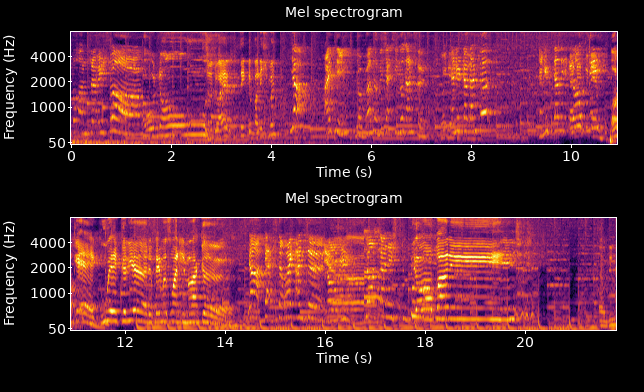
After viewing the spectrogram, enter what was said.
the answer is wrong. Oh no. So do I have to take the punishment? Yeah, I think your brother Vishak knows the answer. Can you tell the answer? Can you tell it loudly? Okay, kuih keria, the famous one in Melaka. Yeah, that's the right answer. Now Yeah. it's your challenge to do. Your punish. Oh, dingin.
